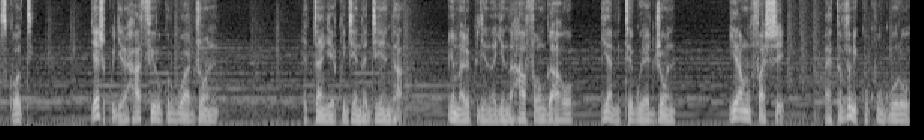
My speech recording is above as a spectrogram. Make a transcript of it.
Scott yaje kugera hafi y'urugo rwa John. Yatangiye kugendagenda. Nyamara ari kugendagenda hafi aho ngaho ya mitego ya John yaramufashe ahita avunika ukuguru.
